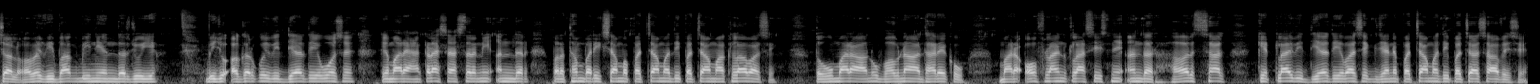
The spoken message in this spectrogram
ચાલો, હવે વિભાગ બીની અંદર જોઈએ. બીજું અગર કોઈ વિદ્યાર્થી એવો છે કે મારે આંકડાશાસ્ત્રની અંદર પ્રથમ પરીક્ષામાં પચાસમાંથી પચાસ માર્ક લાવવા છે તો હું મારા અનુભવના આધારે કહું, મારા ઓફલાઈન ક્લાસીસની અંદર હર સાલ કેટલાય વિદ્યાર્થી એવા છે કે જેને પચાસમાંથી પચાસ આવે છે.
